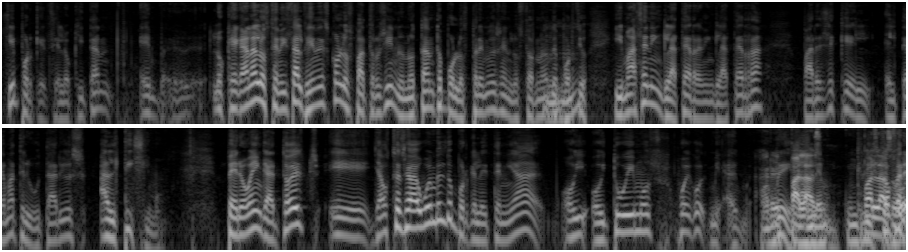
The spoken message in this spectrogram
Sí, porque se lo quitan... eh, eh, lo que ganan los tenistas al fin es con los patrocinios, no tanto por los premios en los torneos deportivos. Y más en Inglaterra. En Inglaterra parece que el, el tema tributario es altísimo. Pero venga, entonces eh, ya usted se va a Wimbledon porque le tenía... Hoy hoy tuvimos juegos... eh, el palazo, hablem- un palazo Christopher.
